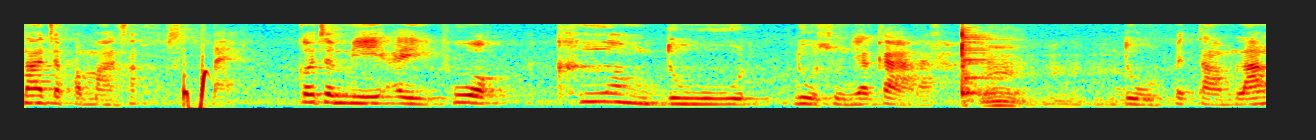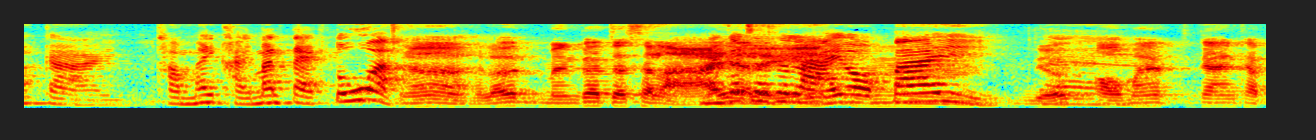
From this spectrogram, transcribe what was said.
น่าจะประมาณสัก18ก็จะมีไอ้พวกเครื่องดูดดูดสุญญากาศอะค่ะอืมอืมอืมดูดไปตามร่างกายทำให้ไขมันแตกตัวอ่าแล้วมันก็จะสลายมันก็จะอไรสลายออกไปมเดี๋ยวอ่าออกมาการขับ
